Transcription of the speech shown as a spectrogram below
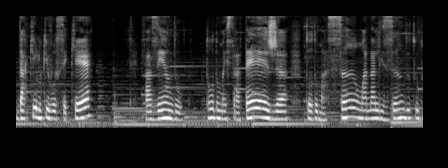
daquilo que você quer, fazendo toda uma estratégia, toda uma ação, analisando tudo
